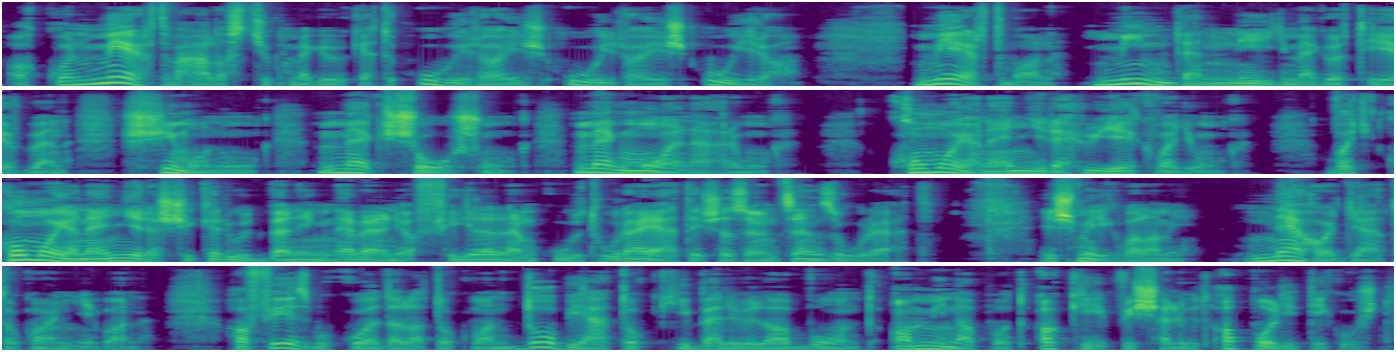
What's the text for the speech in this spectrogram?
akkor miért választjuk meg őket újra és újra és újra? Miért van minden négy meg öt évben Simonunk, meg Sósunk, meg Molnárunk? Komolyan ennyire hülyék vagyunk? Vagy komolyan ennyire sikerült belénk nevelni a félelem kultúráját és az öncenzúrát? És még valami ne hagyjátok annyiban. Ha Facebook oldalatok van, dobjátok ki belőle a bont, a minapot, a képviselőt, a politikust.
